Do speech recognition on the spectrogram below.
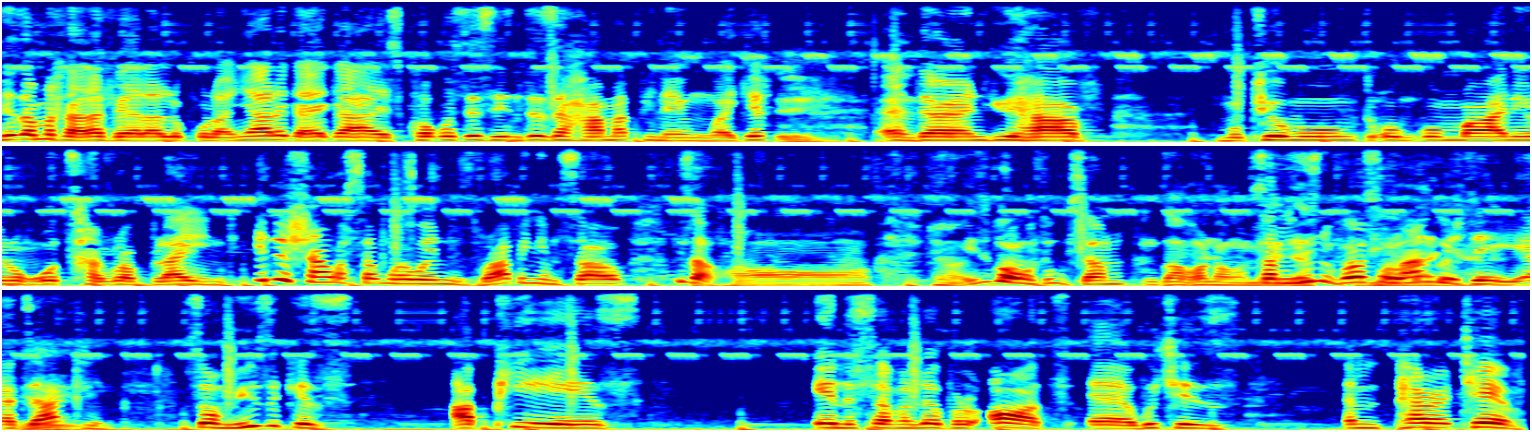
jetsa mohlala fela lekolwanyane kae kae sekhoko se seng se hama pina e nngwe akere Eh. and then you have motho e mong toronkong mane e leng hore o tshajwa blind. In the shower somewhere when he's rapping himself. He's like oh, you know, he's going through some Nka kgona ho some universal language there exactly. So music is appears in the seven liberal arts uh, which is imperative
